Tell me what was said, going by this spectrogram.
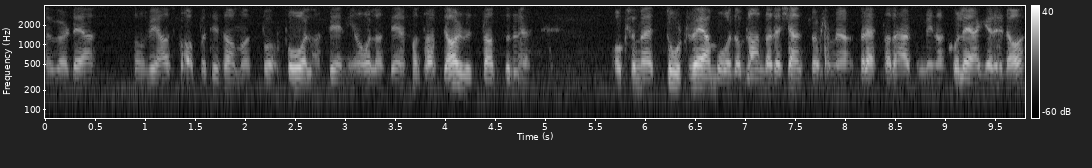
över det som vi har skapat tillsammans på, på Ålandstidningen. Ålandstidningen är en fantastisk arbetsplats och det också med ett stort vemod och blandade känslor som jag berättade här för mina kollegor idag.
